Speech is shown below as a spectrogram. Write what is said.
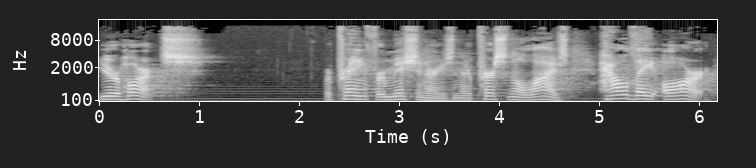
your hearts. We're praying for missionaries in their personal lives, how they are.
